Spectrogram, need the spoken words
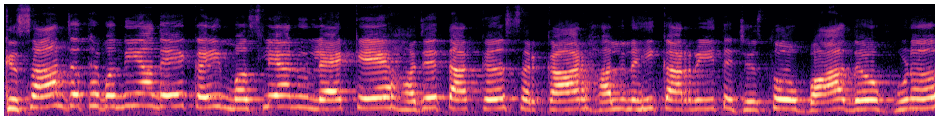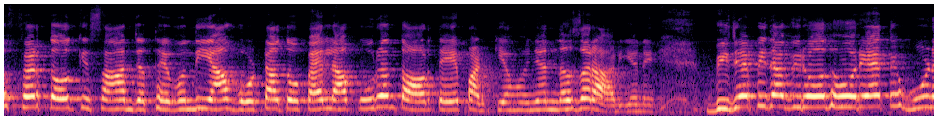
ਕਿਸਾਨ ਜਥੇਬੰਦੀਆਂ ਦੇ ਕਈ ਮਸਲਿਆਂ ਨੂੰ ਲੈ ਕੇ ਹਜੇ ਤੱਕ ਸਰਕਾਰ ਹੱਲ ਨਹੀਂ ਕਰ ਰਹੀ ਤੇ ਜਿਸ ਤੋਂ ਬਾਅਦ ਹੁਣ ਫਿਰ ਤੋਂ ਕਿਸਾਨ ਜਥੇਬੰਦੀਆਂ ਵੋਟਾਂ ਤੋਂ ਪਹਿਲਾਂ ਪੂਰਨ ਤੌਰ ਤੇ ਭੜਕੀਆਂ ਹੋਈਆਂ ਨਜ਼ਰ ਆ ਰਹੀਆਂ ਨੇ। ਬੀਜੇਪੀ ਦਾ ਵਿਰੋਧ ਹੋ ਰਿਹਾ ਤੇ ਹੁਣ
